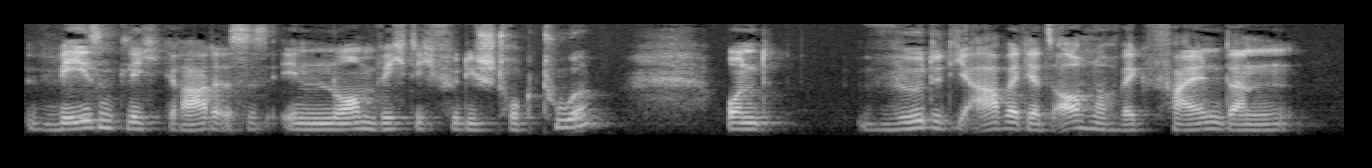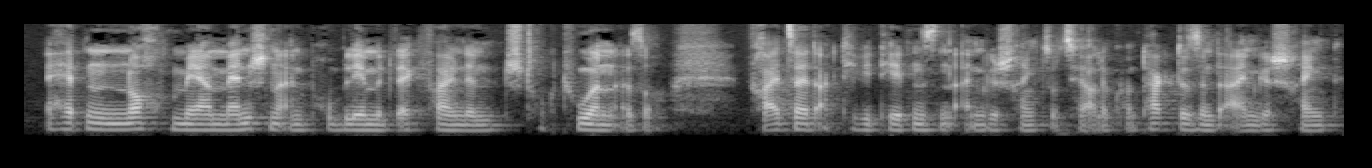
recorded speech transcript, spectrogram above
wesentlich, gerade ist es enorm wichtig für die Struktur. Und würde die Arbeit jetzt auch noch wegfallen, dann hätten noch mehr Menschen ein Problem mit wegfallenden Strukturen. Also Freizeitaktivitäten sind eingeschränkt, soziale Kontakte sind eingeschränkt.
